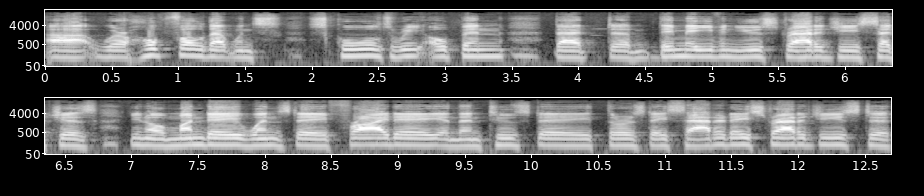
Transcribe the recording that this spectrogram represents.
Uh, we're hopeful that when schools reopen, that um, they may even use strategies such as, you know, Monday, Wednesday, Friday, and then Tuesday, Thursday, Saturday strategies to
